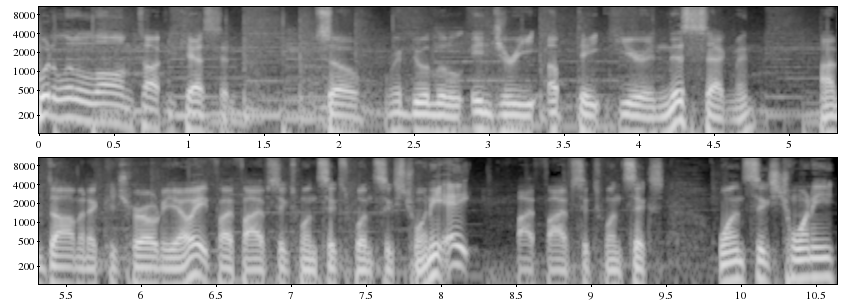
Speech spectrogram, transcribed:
Went a little long talking Keston. So we're going to do a little injury update here in this segment. I'm Dominic Cotroneo, 855 616 1620. 855 616 1620.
